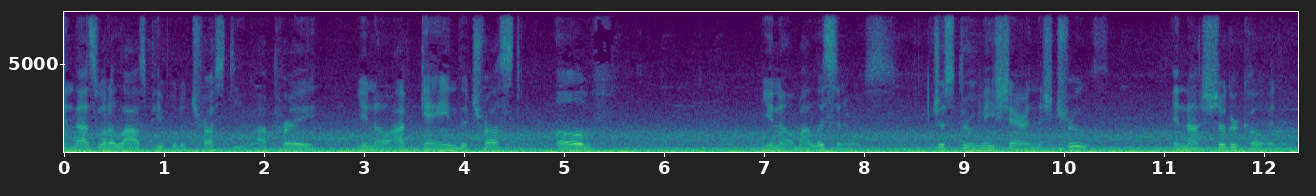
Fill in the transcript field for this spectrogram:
And that's what allows people to trust you. I pray, you know, I've gained the trust of, you know, my listeners just through me sharing this truth and not sugarcoating it.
